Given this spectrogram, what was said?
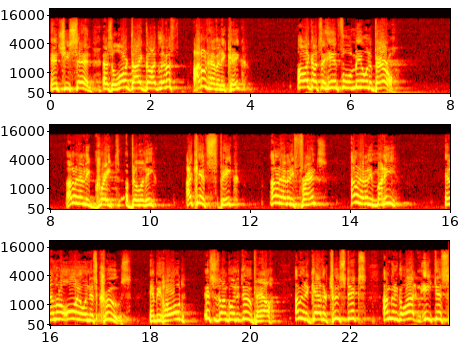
And she said, As the Lord thy God liveth, I don't have any cake. All I got's a handful of meal in a barrel. I don't have any great ability. I can't speak. I don't have any friends. I don't have any money. And a little oil in this cruse. And behold, this is what I'm going to do, pal. I'm going to gather two sticks. I'm going to go out and eat this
